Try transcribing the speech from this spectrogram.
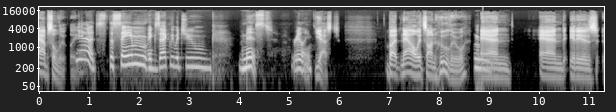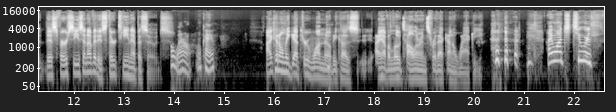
absolutely Yeah, it's the same. Exactly what you missed. Really. yes but now it's on hulu Mhm. and and it is this first season of it is 13 episodes oh wow. Okay. i can only get through one though because i have a low tolerance for that kind of wacky I watched two or th-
